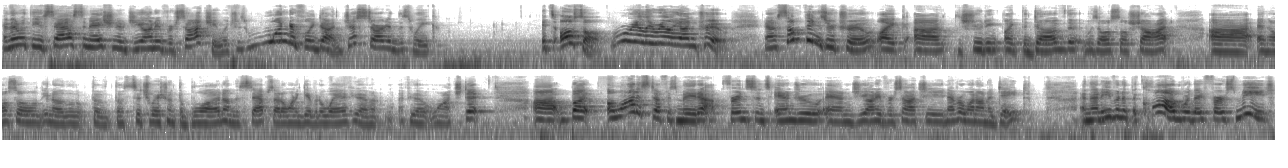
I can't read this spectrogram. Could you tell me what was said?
And then with the assassination of Gianni Versace, which is wonderfully done, just started this week, it's also really, really untrue. Now, some things are true, like uh, the shooting, like the dove that was also shot, uh, and also, you know, the, the, the, situation with the blood on the steps. I don't want to give it away if you haven't if you haven't watched it. Uh, but a lot of stuff is made up. For instance, Andrew and Gianni Versace never went on a date. And then even at the club where they first meet,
